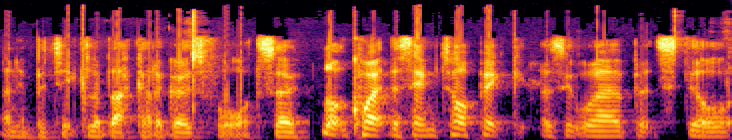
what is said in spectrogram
and in particular, Blackadder Goes Forth. So, not quite the same topic, as it were, but still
